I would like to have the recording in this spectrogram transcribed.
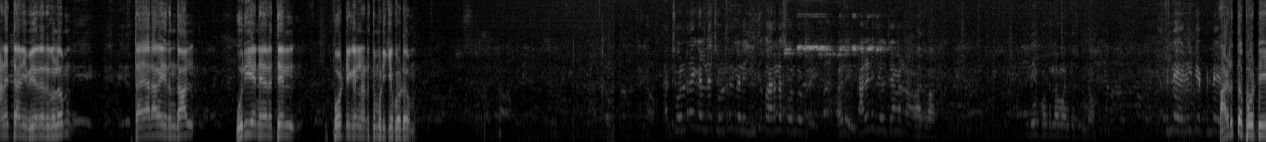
அனைத்து அணி வீரர்களும் தயாராக இருந்தால் உரிய நேரத்தில் போட்டிகள் நடத்தி முடிக்கப்படும். அடுத்த போட்டி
